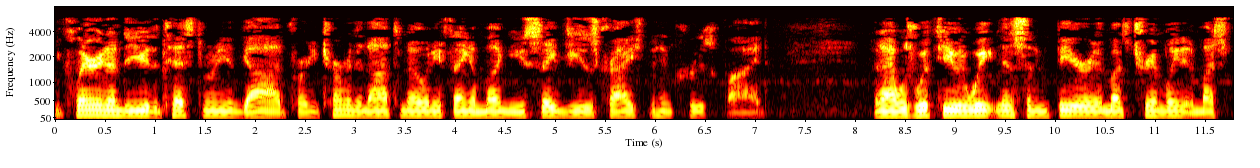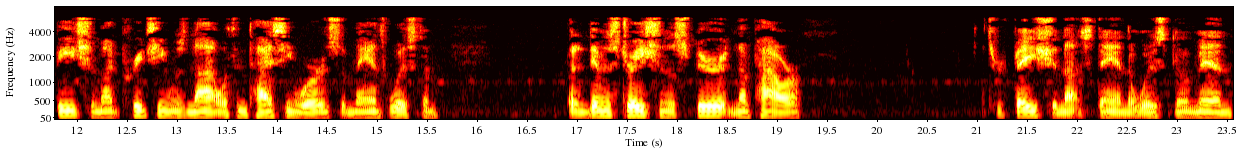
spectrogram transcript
declaring unto you the testimony of God, for I determined not to know anything among you save Jesus Christ and Him crucified. And I was with you in weakness and in fear and in much trembling, and my speech and my preaching was not with enticing words of man's wisdom, but a demonstration of the Spirit and of power, your faith should not stand the wisdom of men,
